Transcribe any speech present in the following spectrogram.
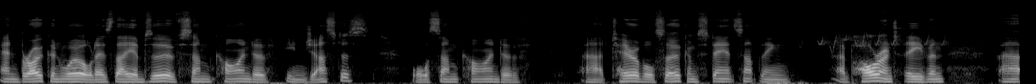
and broken world, as they observe some kind of injustice or some kind of uh, terrible circumstance, something abhorrent even, uh,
